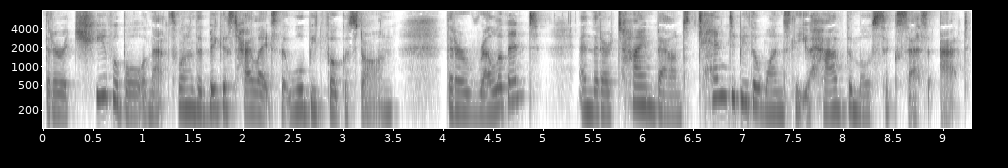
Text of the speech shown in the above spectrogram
that are achievable, and that's one of the biggest highlights that we'll be focused on, that are relevant, and that are time bound tend to be the ones that you have the most success at.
